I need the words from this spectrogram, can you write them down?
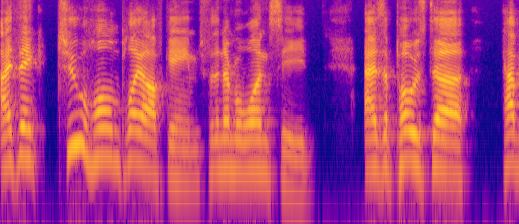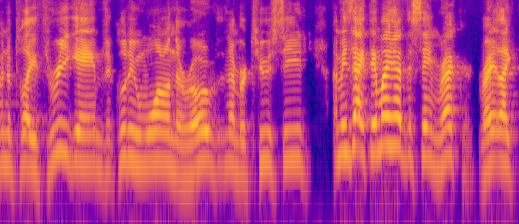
I think two home playoff games for the number one seed, as opposed to having to play three games, including one on the road with the number two seed. I mean, Zach, they might have the same record, right? Like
